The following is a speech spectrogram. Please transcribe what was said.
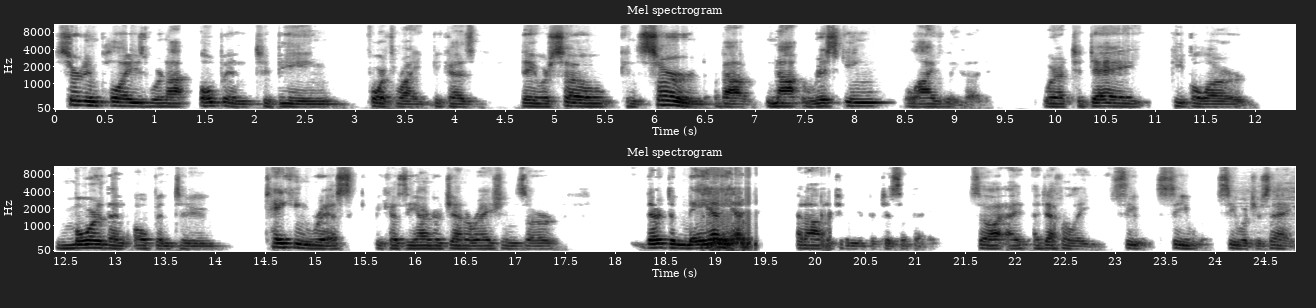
certain employees were not open to being forthright because they were so concerned about not risking livelihood. Where today people are more than open to taking risk because the younger generations are they're demanding an opportunity to participate. So I, I, definitely see see see what you're saying.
